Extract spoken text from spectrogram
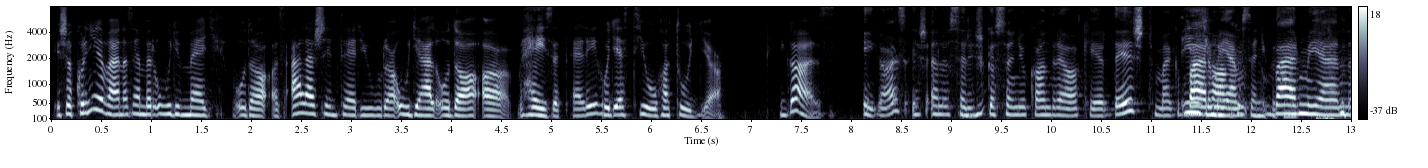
és akkor nyilván az ember úgy megy oda az állásinterjúra, úgy áll oda a helyzet elé, hogy ezt jó, ha tudja. Igaz? Igaz, és először is mhm. köszönjük Andrea a kérdést, meg Így bármilyen, van, bármilyen,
